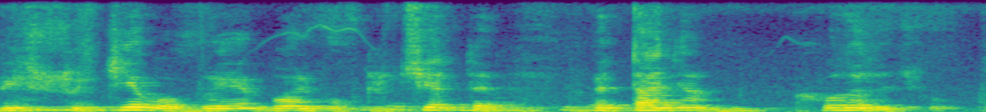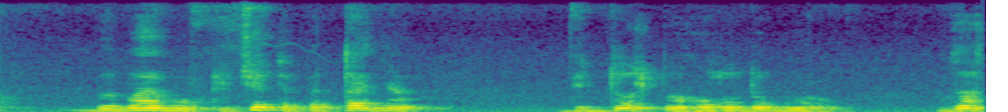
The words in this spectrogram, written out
більш суттєво ми маємо включити питання, хвилиночку, ми маємо включити питання відносно голодомору. У нас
